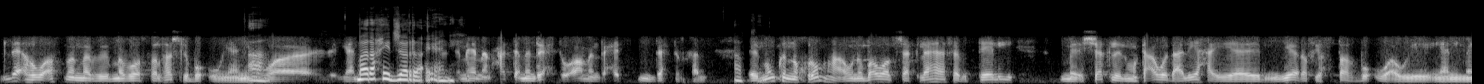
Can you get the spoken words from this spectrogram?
لا هو أصلا ما ما بوصلهاش لبقه يعني آه. هو يعني ما راح يتجرأ يعني تماما حتى من ريحته آه من ريحة من ريحة الخل okay ممكن نخرمها أو نبوظ شكلها فبالتالي الشكل المتعود عليه يعرف يحطها في بقه أو يعني ما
